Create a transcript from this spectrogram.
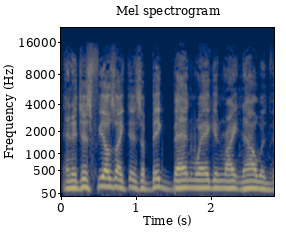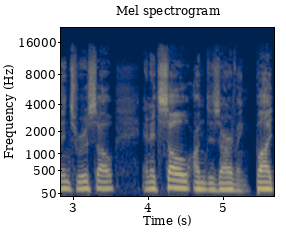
And it just feels like there's a big bandwagon right now with Vince Russo, and it's so undeserving. But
